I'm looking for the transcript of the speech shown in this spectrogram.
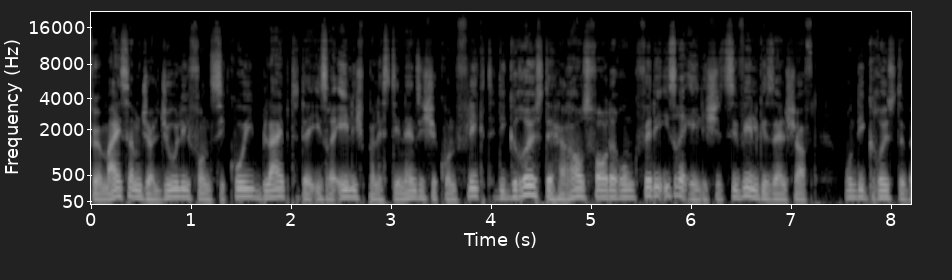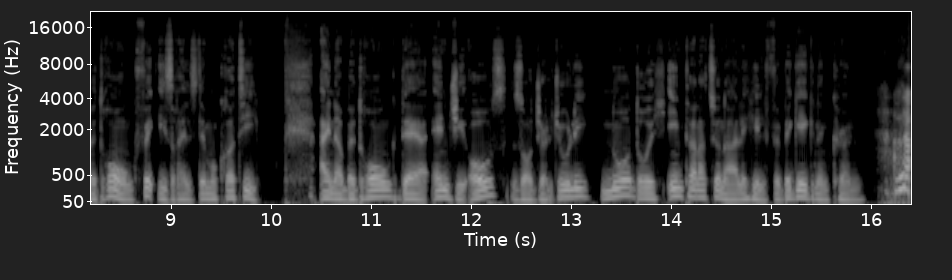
Für Maisam Jaljuli von Sikui bleibt der israelisch-palästinensische Konflikt die größte Herausforderung für die israelische Zivilgesellschaft und die größte Bedrohung für Israels Demokratie. Einer Bedrohung, der NGOs, so Jaljuli, nur durch internationale Hilfe begegnen können. Wir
